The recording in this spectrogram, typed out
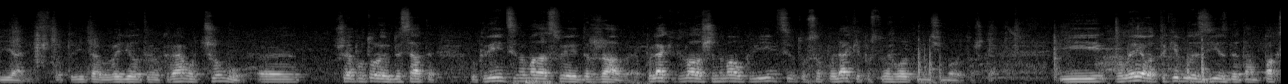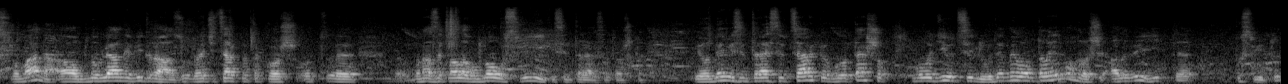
діяльність. Тобто її треба виділити окремо. Чому? Що я повторюю десяте, українці не мали своєї держави. Поляки казали, що нема українців, то все поляки просто не говорять інші мови трошки. І коли от такі були з'їзди там Пакс Романа, а обновляни відразу, до речі, церква також, от е, вона заклала в обнову свої якісь інтереси трошки. І одним із інтересів церкви було те, що молоді ці люди, ми вам даємо гроші, але ви їдьте по світу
